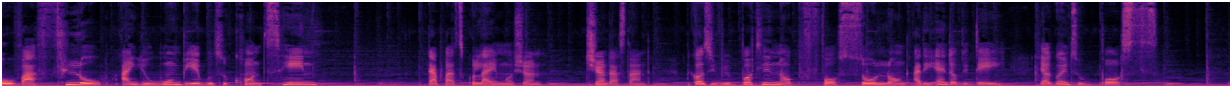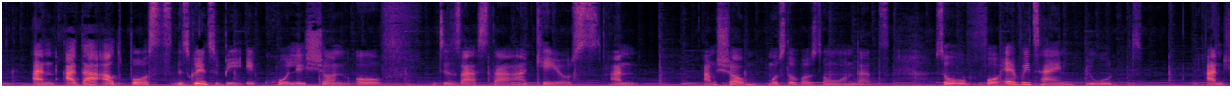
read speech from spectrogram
overflow and you won't be able to contain that particular emotion. Do you understand? Because if you're bottling up for so long, at the end of the day, you're going to burst. And at that outburst, it's going to be a coalition of disaster and chaos. And I'm sure most of us don't want that. So for every time you would and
